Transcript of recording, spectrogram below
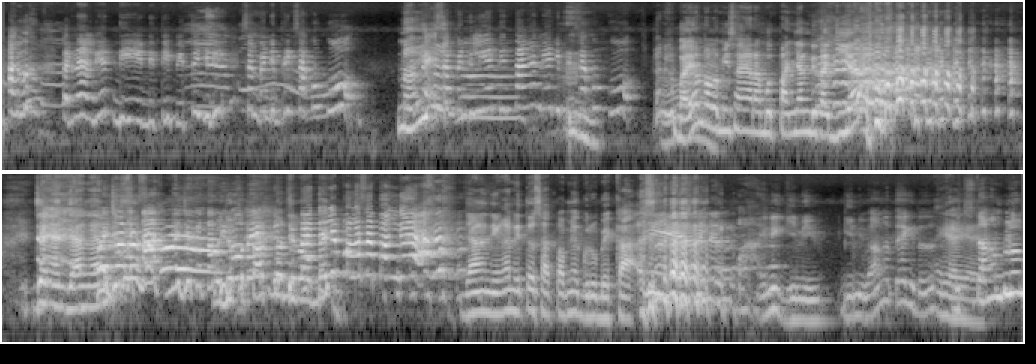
aku pernah lihat di di TV itu jadi sampai diperiksa kuku Nah sampai, itu sampai diliatin tangannya diperiksa kuku. Kan kebayang kalau misalnya rambut panjang di razia, Jangan-jangan. Baju ketat baju ketat baju ketat dirobek. sepatunya polos apa enggak? Jangan-jangan itu satpamnya guru BK. Wah ini gini gini banget ya gitu. Terus Iya, cuci iya. tangan belum?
